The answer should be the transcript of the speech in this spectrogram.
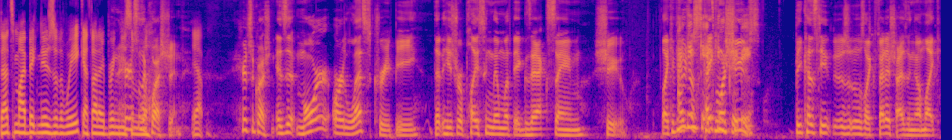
That's my big news of the week. I thought I'd bring you some. Here's the question. Yep. Here's the question. Is it more or less creepy that he's replacing them with the exact same shoe? Like, if was just taking more creepy. shoes because he was, was like fetishizing them, like,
